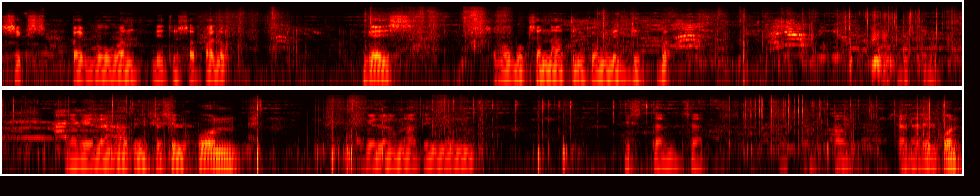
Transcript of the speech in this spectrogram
6501 dito sa Palo. Guys, so bubuksan natin kung legit ba. Natin. Lagay lang natin sa cellphone. Lagay lang natin yung stand sa oh, stand sa cellphone.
